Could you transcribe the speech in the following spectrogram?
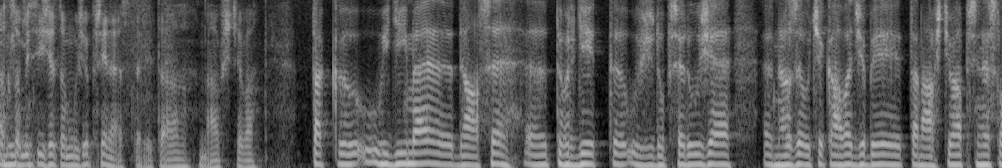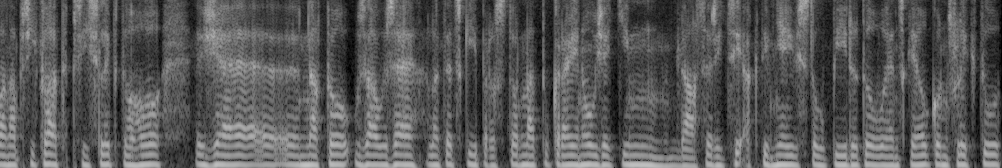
A co myslíš, že to může přinést, tedy ta návštěva? Tak uvidíme. Dá se eh, tvrdit už dopředu, že nelze očekávat, že by ta návštěva přinesla například příslip toho, že eh, na to uzavře letecký prostor nad Ukrajinou, že tím, dá se říci, aktivněji vstoupí do toho vojenského konfliktu.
